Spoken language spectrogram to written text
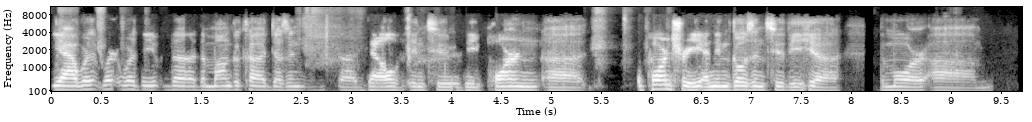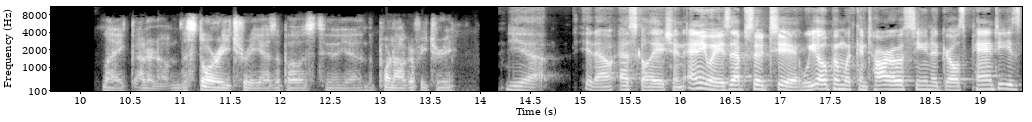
Yeah, where where, where the, the the mangaka doesn't uh, delve into the porn uh, the porn tree and then goes into the uh, the more um, like I don't know the story tree as opposed to yeah the pornography tree. Yeah, you know escalation. Anyways, episode two, we open with Kentaro seeing a girl's panties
